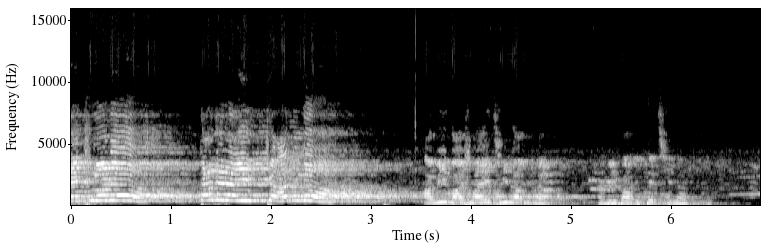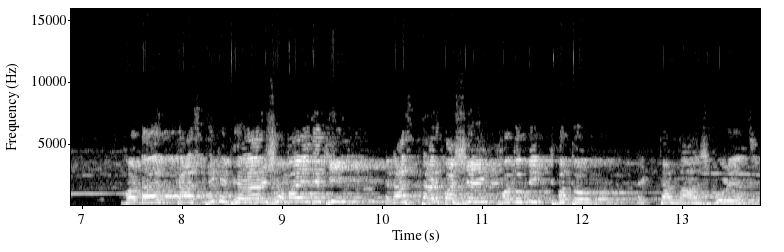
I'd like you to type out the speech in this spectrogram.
দেখল না, তাদের এই কান্না। আমি বাসায় ছিলাম না, আমি বাড়িতে ছিলাম না। হঠাৎ কাজ থেকে ফেরার সময় দেখি রাস্তার পাশে ক্ষত বিক্ষত একটা লাশ পড়ে আছে।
